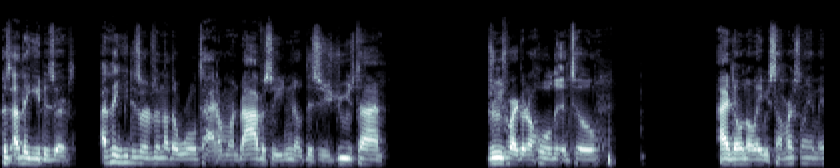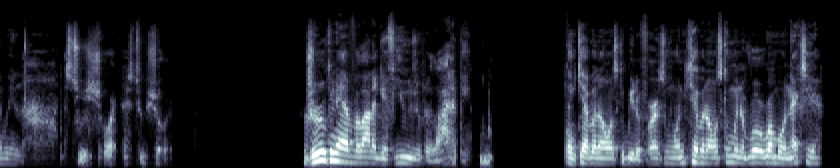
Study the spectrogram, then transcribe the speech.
because I think he deserves. I think he deserves another world title one. But obviously, you know, this is Drew's time. Drew's probably gonna hold it until I don't know, maybe SummerSlam, maybe nah, that's too short. That's too short. Drew can have a lot of confused with a lot of people. And Kevin Owens can be the first one. Kevin Owens can win the Royal Rumble next year.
